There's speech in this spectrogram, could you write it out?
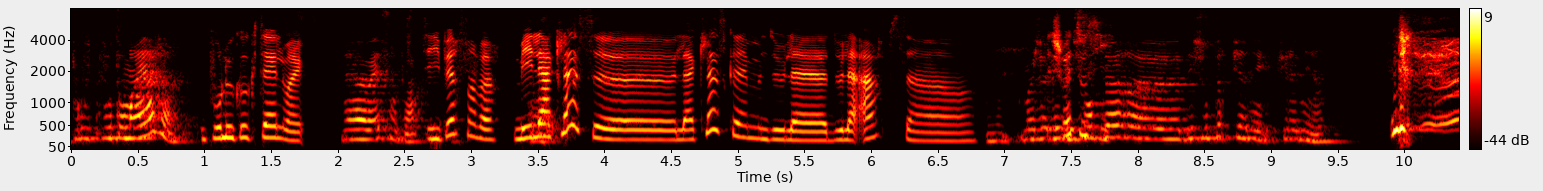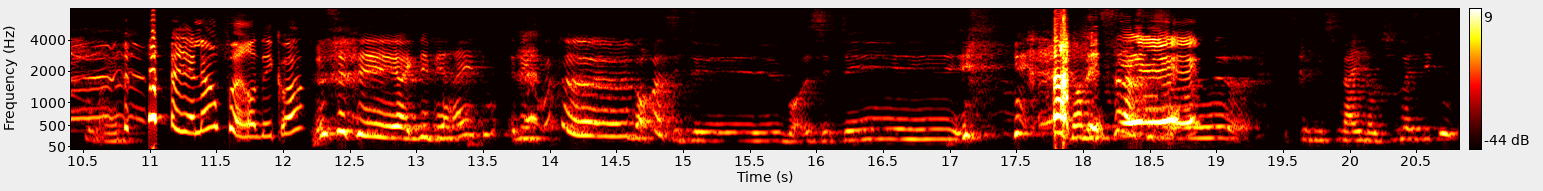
pour, pour ton mariage? Pour le cocktail, ouais. Ah ouais, sympa. C'était hyper sympa. Mais la classe, euh, la classe quand même de la, de la harpe, ça. Mm. Moi, j'avais des chanteurs, euh, des chanteurs pyréné- pyrénéens. Ouais. Et alors, ça rendait quoi? C'était avec des bérets et tout. Eh bien, écoute, euh, non, bah, c'était. Bon, c'était. non, mais ça. C'était- euh, Parce que je me suis mariée dans le sud-ouest et tout.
